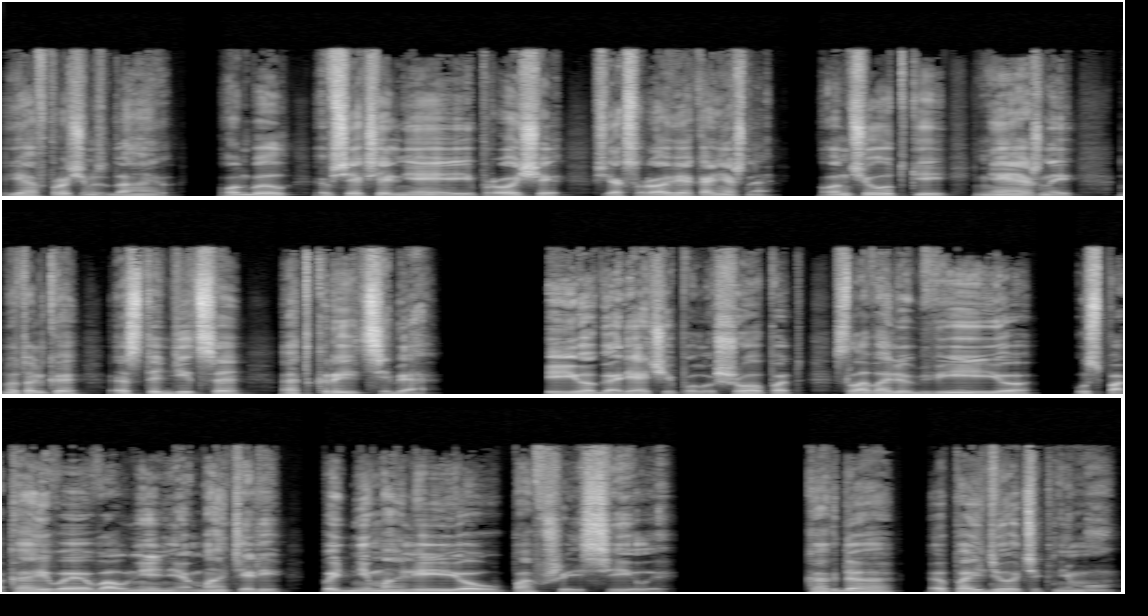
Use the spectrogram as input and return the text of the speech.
я, впрочем, знаю. Он был всех сильнее и проще, всех суровее, конечно. Он чуткий, нежный, но только стыдится открыть себя». Ее горячий полушепот, слова любви ее, успокаивая волнение матери, поднимали ее упавшие силы. «Когда пойдете к нему?»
